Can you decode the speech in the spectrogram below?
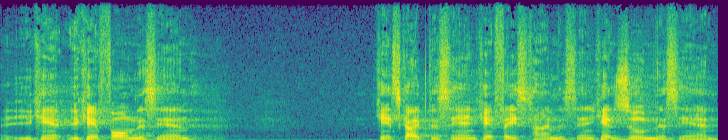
You can't, you can't phone this in. You can't Skype this in. You can't FaceTime this in. You can't Zoom this in.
